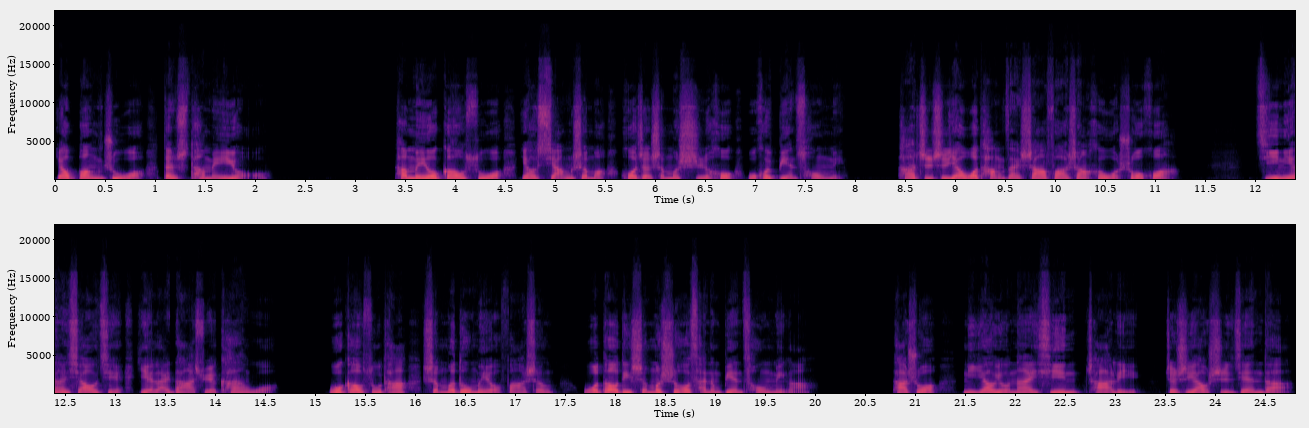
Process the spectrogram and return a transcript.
要帮助我，但是他没有。他没有告诉我要想什么或者什么时候我会变聪明，他只是要我躺在沙发上和我说话。季尼安小姐也来大学看我，我告诉她什么都没有发生。我到底什么时候才能变聪明啊？她说：“你要有耐心，查理，这是要时间的，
